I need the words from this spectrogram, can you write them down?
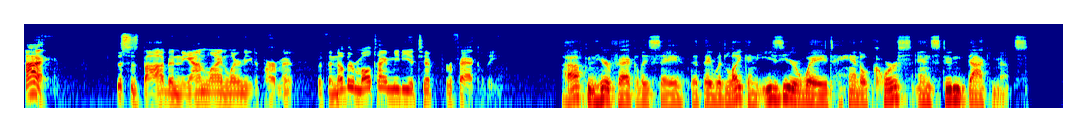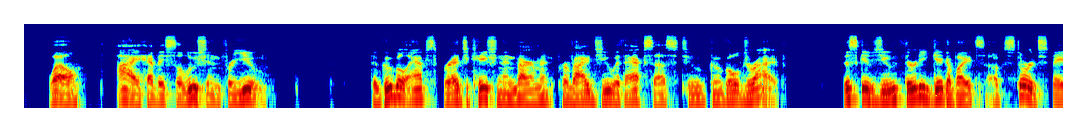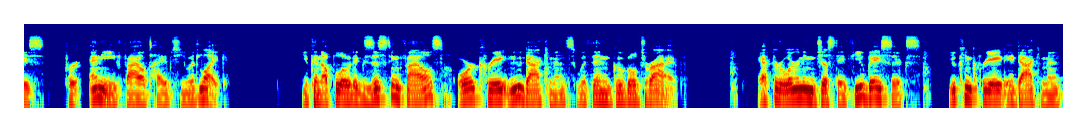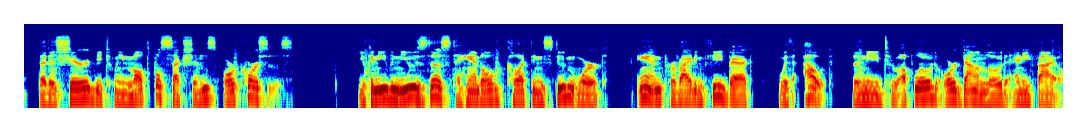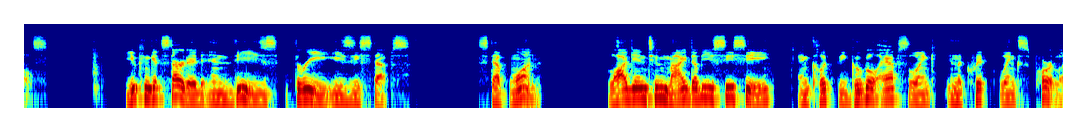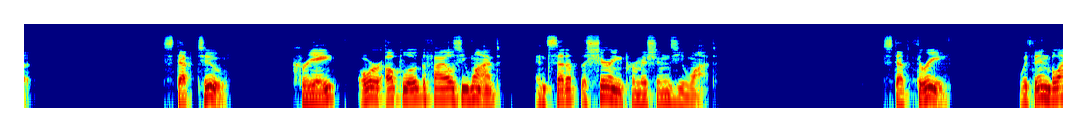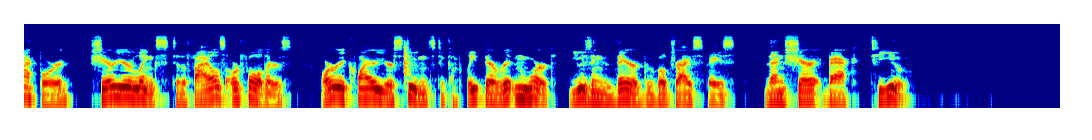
Hi, this is Bob in the Online Learning Department with another multimedia tip for faculty. I often hear faculty say that they would like an easier way to handle course and student documents. Well, I have a solution for you. The Google Apps for Education environment provides you with access to Google Drive. This gives you 30 gigabytes of storage space for any file types you would like. You can upload existing files or create new documents within Google Drive. After learning just a few basics, you can create a document that is shared between multiple sections or courses. You can even use this to handle collecting student work and providing feedback without the need to upload or download any files. You can get started in these three easy steps. Step 1. Log into MyWCC and click the Google Apps link in the Quick Links portlet. Step 2. Create or upload the files you want and set up the sharing permissions you want. Step 3. Within Blackboard, Share your links to the files or folders, or require your students to complete their written work using their Google Drive space, then share it back to you.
